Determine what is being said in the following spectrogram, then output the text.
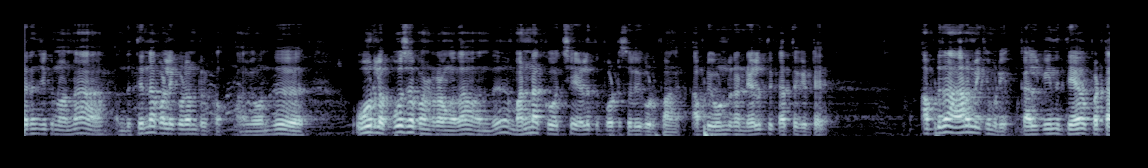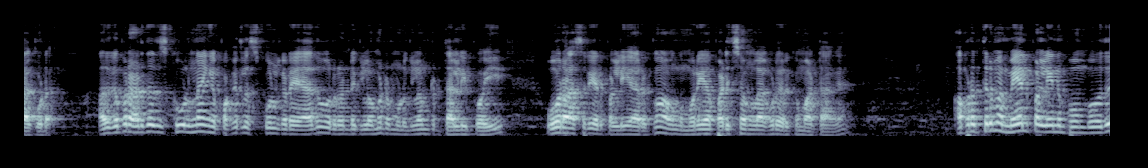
தெரிஞ்சுக்கணுன்னா அந்த திண்ண பள்ளிக்கூடம் இருக்கும். அங்கே வந்து ஊரில் பூஜை பண்ணுறவங்க தான் வந்து மண்ணை கோச்சி எழுத்து போட்டு சொல்லி கொடுப்பாங்க. அப்படி ஒன்று ரெண்டு எழுத்து கற்றுக்கிட்டு அப்படி தான் ஆரம்பிக்க முடியும். கல்வின்னு தேவைப்பட்டா கூட. அதுக்கப்புறம் அடுத்தது ஸ்கூல்னால் இங்கே பக்கத்தில் ஸ்கூல் கிடையாது. ஒரு ரெண்டு கிலோமீட்டர் மூணு கிலோமீட்டர் தள்ளி போய் ஓர் ஆசிரியர் பள்ளியாக இருக்கும். அவங்க முறையாக படித்தவங்களா கூட இருக்க மாட்டாங்க. அப்புறம் திரும்ப மேல் பள்ளின்னு போகும்போது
